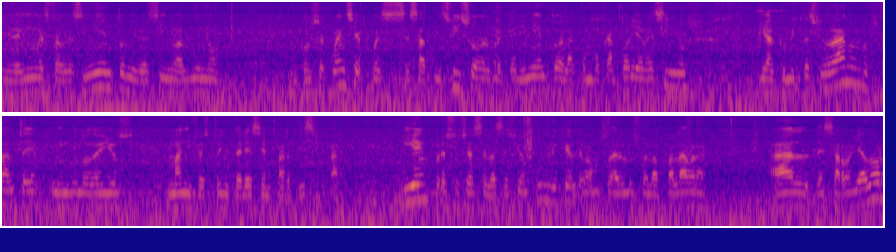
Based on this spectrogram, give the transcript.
ni de ningún establecimiento, ni vecino alguno. En consecuencia, pues se satisfizo el requerimiento de la convocatoria vecinos y al Comité Ciudadano, no obstante, ninguno de ellos manifestó interés en participar. Bien, por eso se hace la sesión pública, le vamos a dar el uso de la palabra al desarrollador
